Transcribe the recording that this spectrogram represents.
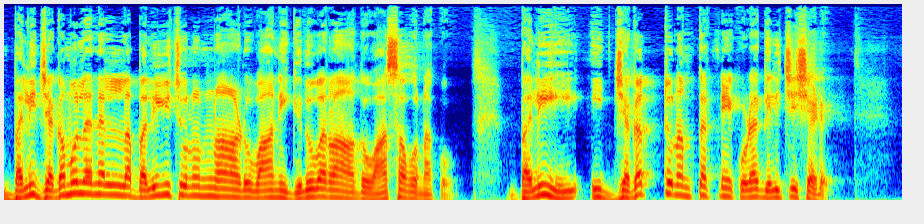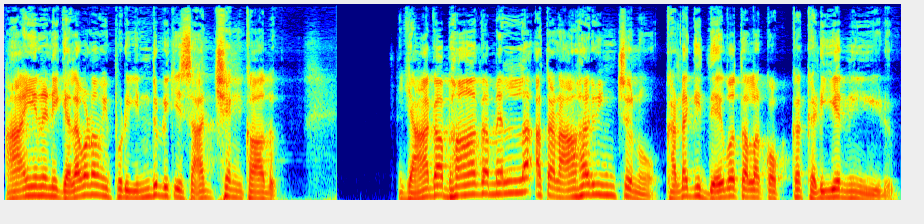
బలి జగముల నెల్ల బలియుచునున్నాడు వాని గెలువరాదు వాసవునకు. బలి ఈ జగత్తునంతటినీ కూడా గెలిచేశాడు. ఆయనని గెలవడం ఇప్పుడు ఇంద్రుడికి సాధ్యం కాదు. యాగభాగమెల్ల అతడు ఆహరించును కడగి దేవతలకొక్క కడియనీయుడు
